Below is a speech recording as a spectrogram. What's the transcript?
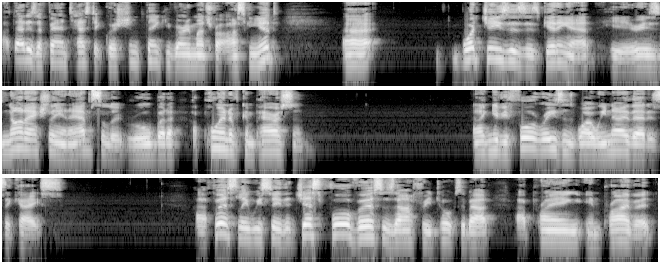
Uh, that is a fantastic question. Thank you very much for asking it. Uh, what Jesus is getting at here is not actually an absolute rule, but a, a point of comparison. And I can give you four reasons why we know that is the case. Uh, firstly, we see that just four verses after he talks about uh, praying in private,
